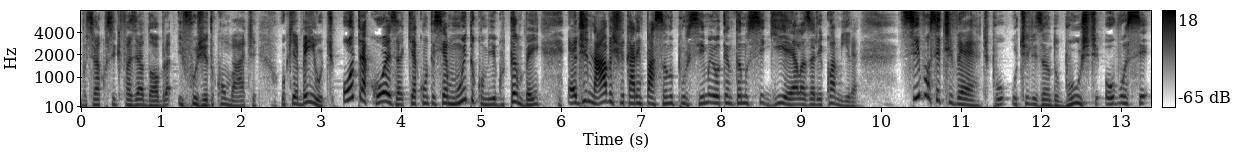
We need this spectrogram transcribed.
você vai conseguir fazer a dobra e fugir do combate, o que é bem útil. Outra coisa que acontecia muito comigo também é de naves ficarem passando por cima e eu tentando seguir elas ali com a mira. Se você tiver, tipo, utilizando boost ou você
